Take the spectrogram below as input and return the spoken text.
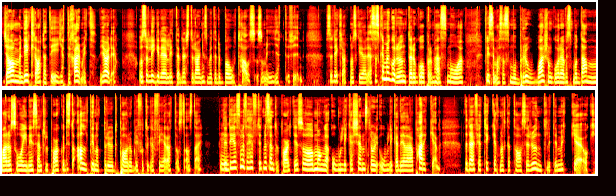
ja, men det är klart att det är jättecharmigt. Gör det. Och så ligger det en liten restaurang som heter The Boathouse som är jättefin. Så det är klart man ska göra det. Så ska man gå runt där och gå på de här små, det finns en massa små broar som går över små dammar och så inne i Central Park och det står alltid något brudpar och blir fotograferat någonstans där. Mm. Det är mm. det som är så häftigt med Central Park. Det är så många olika känslor i olika delar av parken. Det är därför jag tycker att man ska ta sig runt lite mycket och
